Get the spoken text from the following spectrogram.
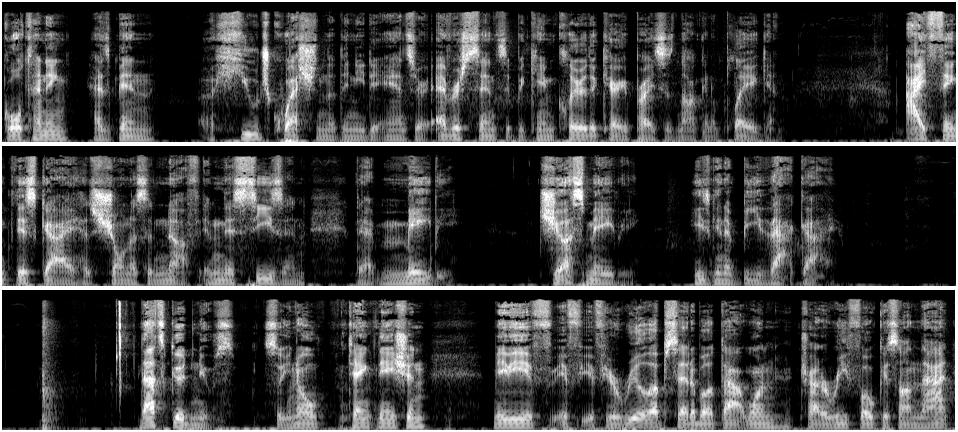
Goaltending has been a huge question that they need to answer ever since it became clear that Carey Price is not going to play again. I think this guy has shown us enough in this season that maybe, just maybe, he's going to be that guy. That's good news. So, you know, Tank Nation, maybe if, if, if you're real upset about that one, try to refocus on that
